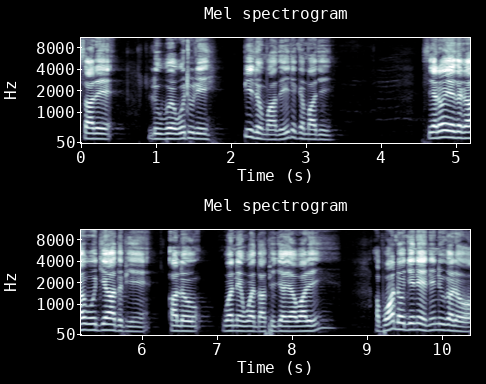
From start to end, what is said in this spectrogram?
စားတဲ့လူပွဲဝတ္ထုတွေပြည့်စုံပါစေတက္ကမကြီးဆရာတော်ရဲ့စကားကိုကြားသဖြင့်အလုံးဝမ်းနဲ့ဝမ်းသာဖြစ်ကြရပါတယ်အဘွားတော်ချင်းနဲ့နှင်းနုကတော့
